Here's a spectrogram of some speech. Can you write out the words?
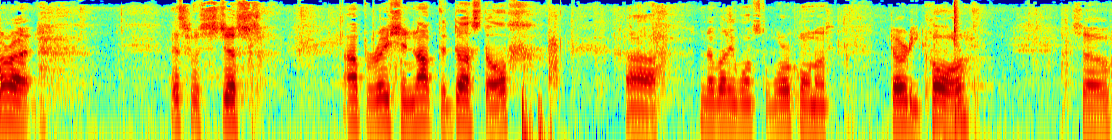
All right, this was just Operation Knock the Dust Off. Uh, nobody wants to work on a dirty car. So,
